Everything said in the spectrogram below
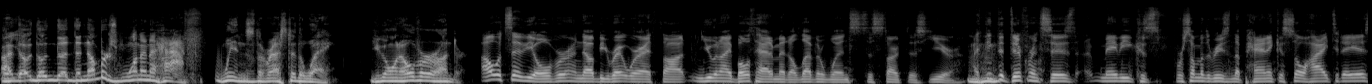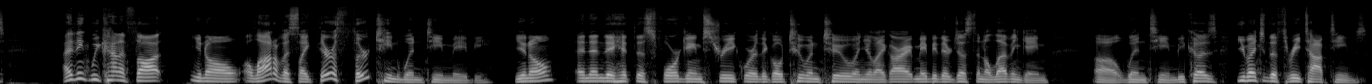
Uh, the, the, the number's one and a half wins the rest of the way. You going over or under? I would say the over, and that would be right where I thought. You and I both had him at 11 wins to start this year. Mm-hmm. I think mm-hmm. the difference is maybe because for some of the reason the panic is so high today is I think we kind of thought, you know, a lot of us like they're a 13 win team, maybe, you know, and then they hit this four game streak where they go two and two, and you're like, all right, maybe they're just an 11 game uh, win team because you mentioned the three top teams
